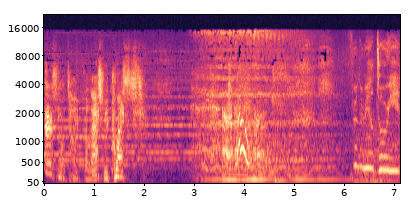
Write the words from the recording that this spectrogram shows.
there's no time for last requests. From the real Dorian.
